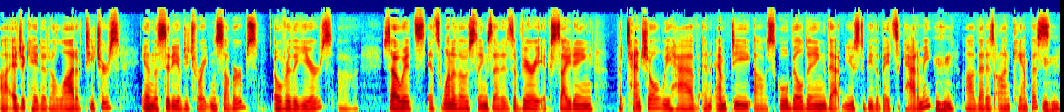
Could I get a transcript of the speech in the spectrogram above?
uh, educated a lot of teachers in the city of Detroit and suburbs over the years. Uh, so it's it's one of those things that is a very exciting potential. We have an empty uh, school building that used to be the Bates Academy mm-hmm. uh, that is on campus, mm-hmm.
